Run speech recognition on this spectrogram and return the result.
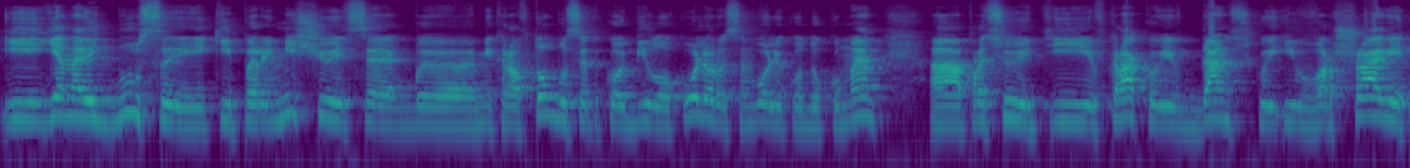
І є навіть буси, які переміщуються, якби мікроавтобуси такого білого кольору, символіку документ. А, працюють і в Кракові, і в Гданську, і в Варшаві.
